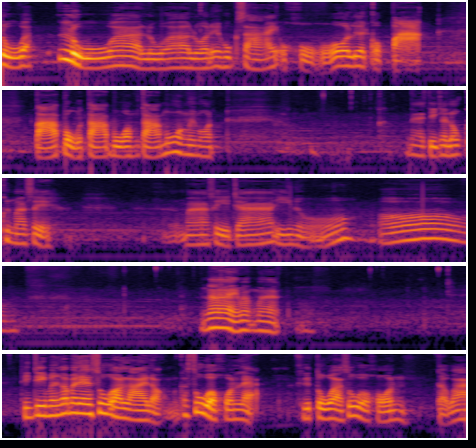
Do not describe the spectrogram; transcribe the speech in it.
รัวรัวรัวรัวด้วยฮุกซ้าย โอ้โห เลือดกบปาก ตาปูตาบวมตาม่วงไปหมด แน่จริงก็ลุกขึ้นมาสิ มาสิจ้าอีหนู โอ้ ง่ายมาก ๆ จริง ๆ มันก็ไม่ได้สู้ออนไลน์หรอก มันก็สู้กับคนแหละ คือตัวสู้กับคน แต่ว่า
